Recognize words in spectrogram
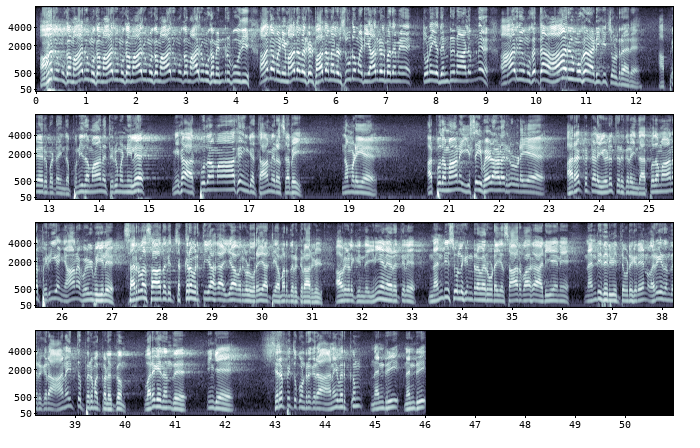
ஆறுமுகம் ஆறுமுகம் ஆறுமுகம் ஆறுமுகம் ஆறுமுகம் ஆறுமுகம் என்று பூதி ஆகமணி மாதவர்கள் பாதமலர் சூடும் அடியார்கள் பதமே துணையதென்று நாளும்னு ஆறு முகத்தை ஆறு முகம் அடிக்கி சொல்கிறாரு அப்பேற்பட்ட இந்த புனிதமான திருமண்ணிலே மிக அற்புதமாக இங்கே தாமிர சபை நம்முடைய அற்புதமான இசை வேளாளர்களுடைய அறக்கட்டளை எடுத்திருக்கிற இந்த அற்புதமான பெரிய ஞான வேள்வியிலே சர்வசாதக சக்கரவர்த்தியாக ஐயா அவர்கள் உரையாற்றி அமர்ந்திருக்கிறார்கள். அவர்களுக்கு இந்த இனிய நேரத்திலே நன்றி சொல்கின்றவருடைய சார்பாக அடியேனே நன்றி தெரிவித்து விடுகிறேன். வருகை தந்திருக்கிற அனைத்து பெருமக்களுக்கும் வருகை தந்து இங்கே சிறப்பித்து கொண்டிருக்கிற அனைவருக்கும் நன்றி நன்றி.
